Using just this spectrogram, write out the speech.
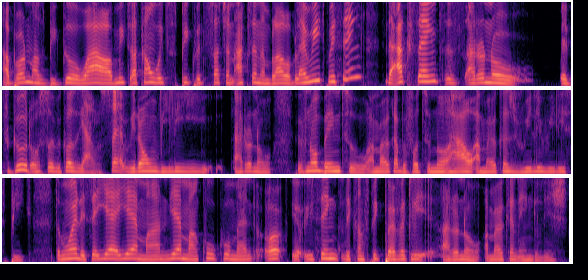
abroad must be good. Wow, me too. I can't wait to speak with such an accent and blah blah blah. And we we think the accent is, I don't know, it's good also because yeah we don't really i don't know we've not been to america before to know how americans really really speak the moment they say yeah yeah man yeah man cool cool man or you, you think they can speak perfectly i don't know american english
